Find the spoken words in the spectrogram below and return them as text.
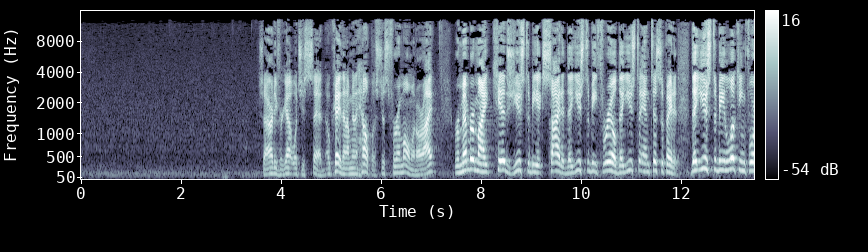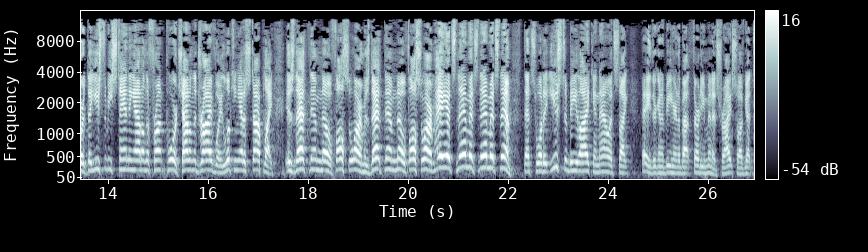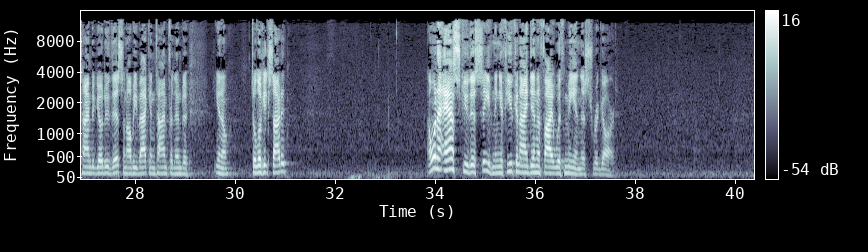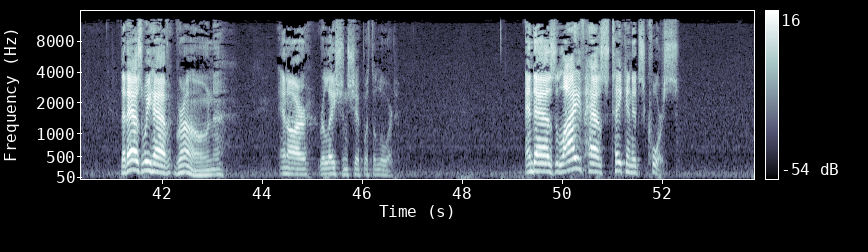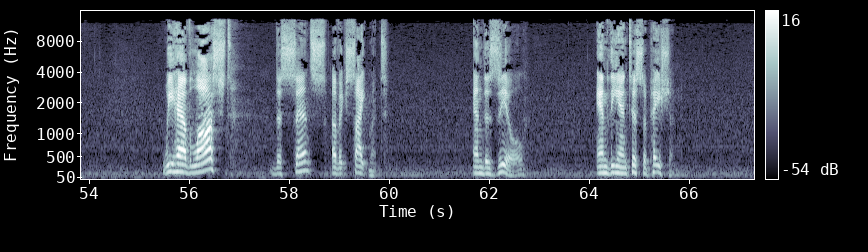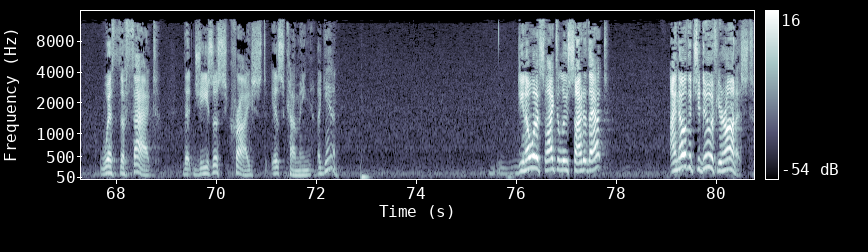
So I already forgot what you said. Okay, then I'm going to help us just for a moment, all right? Remember, my kids used to be excited. They used to be thrilled. They used to anticipate it. They used to be looking for it. They used to be standing out on the front porch, out on the driveway, looking at a stoplight. Is that them? No. False alarm. Is that them? No. False alarm. Hey, it's them, it's them, it's them. That's what it used to be like, and now it's like, hey, they're going to be here in about 30 minutes, right? So I've got time to go do this, and I'll be back in time for them to, you know, to look excited. I want to ask you this evening if you can identify with me in this regard. That as we have grown in our relationship with the Lord, and as life has taken its course, we have lost the sense of excitement and the zeal and the anticipation with the fact that Jesus Christ is coming again. Do you know what it's like to lose sight of that? I know that you do if you're honest.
